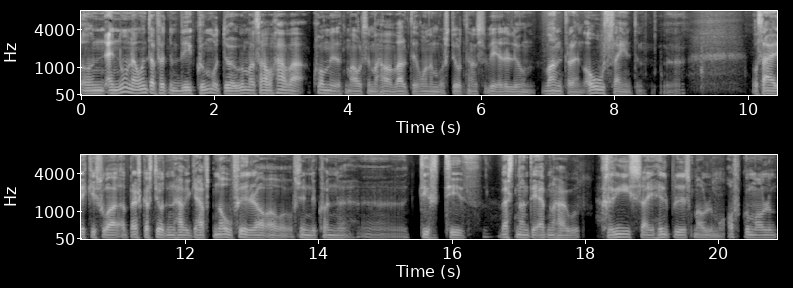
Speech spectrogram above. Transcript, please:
en núna undanföldum vikum og dögum að þá hafa komið upp mál sem að hafa valdið honum og stjórn hans verulegum vandraðum, óþægindum. Uh, og það er ekki svo að breskastjórnin hafi ekki haft nóg fyrir á, á sinni konnu uh, dýrtíð, vestnandi efnahagur, krísa í heilbriðismálum og orkumálum.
